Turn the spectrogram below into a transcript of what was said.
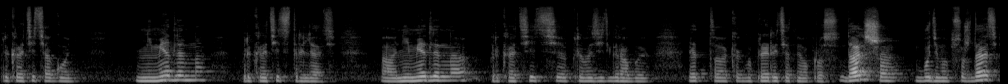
прекратить огонь. Немедленно прекратить стрелять. А, немедленно прекратить э, привозить гробы. Это как бы приоритетный вопрос. Дальше будем обсуждать,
